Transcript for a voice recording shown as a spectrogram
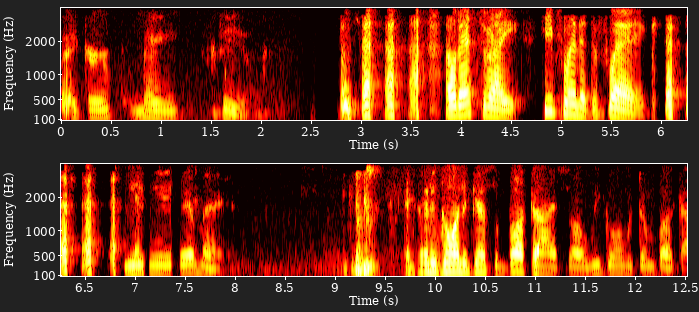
Baker Mayfield. oh, that's right. He planted the flag. Yeah, man. And then he going against the Buckeyes, so we going with them Buckeyes.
